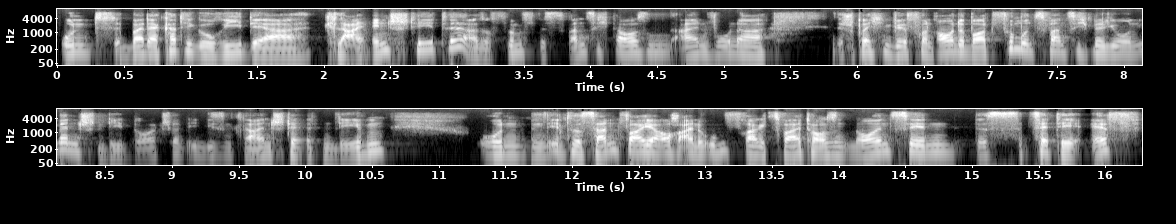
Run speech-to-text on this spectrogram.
Und bei der Kategorie der Kleinstädte, also 5.000 bis 20.000 Einwohner, sprechen wir von roundabout 25 Millionen Menschen, die in Deutschland in diesen Kleinstädten leben. Und interessant war ja auch eine Umfrage 2019 des ZDF.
